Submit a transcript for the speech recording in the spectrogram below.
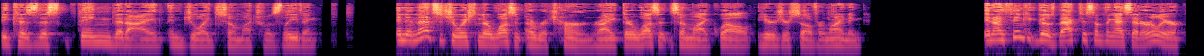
because this thing that I enjoyed so much was leaving. And in that situation, there wasn't a return, right? There wasn't some like, well, here's your silver lining. And I think it goes back to something I said earlier.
